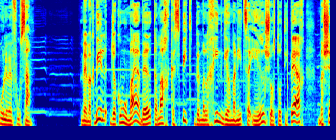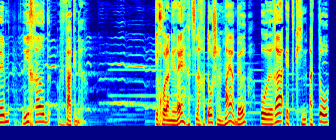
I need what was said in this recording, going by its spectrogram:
ולמפורסם. במקביל, ג'קומו מאיירבר תמך כספית במלחין גרמני צעיר שאותו טיפח בשם ריכרד וגנר. ככל הנראה, הצלחתו של מאיירבר עוררה את קנאתו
